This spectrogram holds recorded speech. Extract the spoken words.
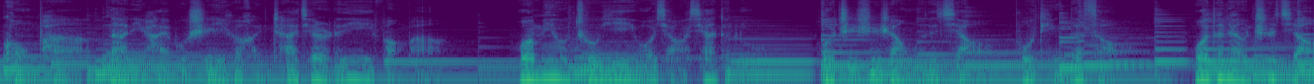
恐怕那里还不是一个很差劲儿的地方吧？我没有注意我脚下的路，我只是让我的脚不停地走。我的两只脚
